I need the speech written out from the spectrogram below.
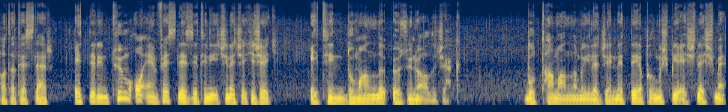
Patatesler etlerin tüm o enfes lezzetini içine çekecek, etin dumanlı özünü alacak. Bu tam anlamıyla cennette yapılmış bir eşleşme.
